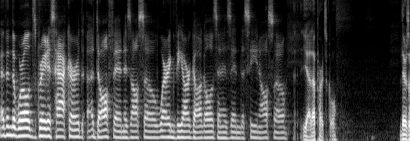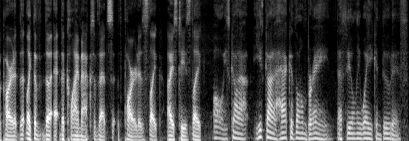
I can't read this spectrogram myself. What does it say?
and then the world's greatest hacker, a dolphin, is also wearing VR goggles and is in the scene also. yeah that part's cool there's a part that like the the the climax of that part is like Ice T's like, oh, he's got a he's got to hack his own brain. That's the only way he can do this.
